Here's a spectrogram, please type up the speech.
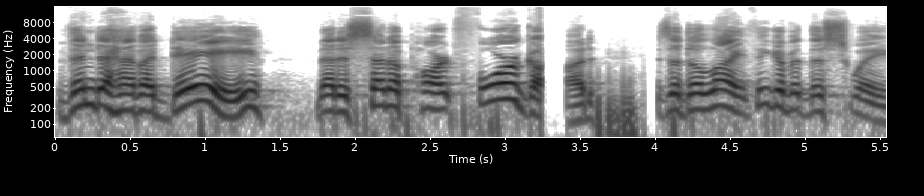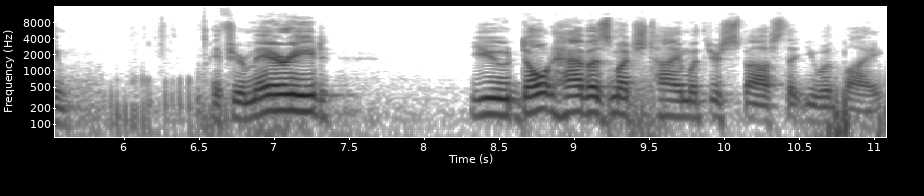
then to have a day that is set apart for God is a delight. Think of it this way if you're married, you don't have as much time with your spouse that you would like.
